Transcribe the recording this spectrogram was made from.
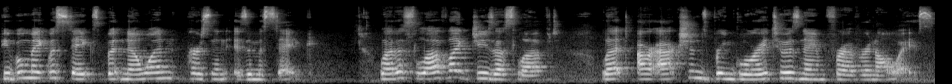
People make mistakes, but no one person is a mistake. Let us love like Jesus loved. Let our actions bring glory to his name forever and always.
